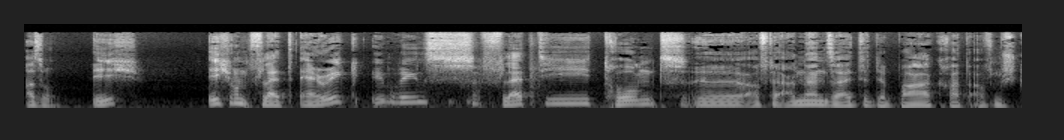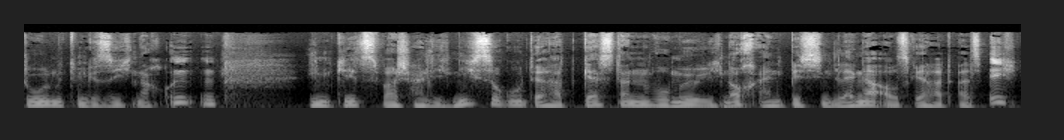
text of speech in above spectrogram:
Also ich, ich und Flat Eric übrigens. Flatty thront äh, auf der anderen Seite der Bar, gerade auf dem Stuhl mit dem Gesicht nach unten. Ihm geht's wahrscheinlich nicht so gut. Er hat gestern womöglich noch ein bisschen länger ausgeharrt als ich.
